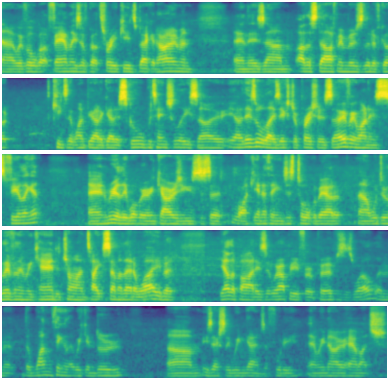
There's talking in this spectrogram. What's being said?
uh, we've all got families. I've got three kids back at home and and there's um, other staff members that have got kids that won't be able to go to school potentially. So you know, there's all those extra pressures. So everyone is feeling it. And really, what we're encouraging is just to, like anything, just talk about it. Uh, we'll do everything we can to try and take some of that away. But the other part is that we're up here for a purpose as well. And that the one thing that we can do um, is actually win games of footy. And we know how much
